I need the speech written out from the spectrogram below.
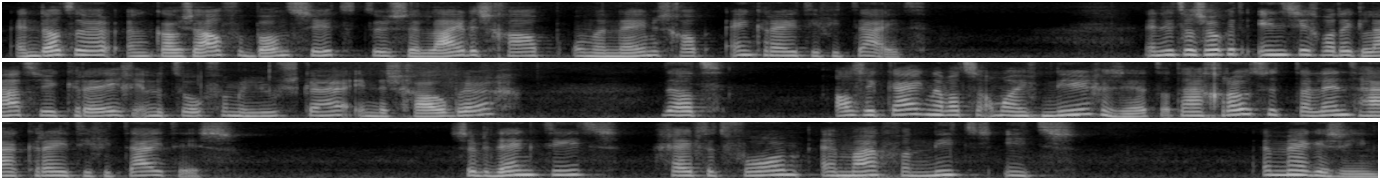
en dat er een kausaal verband zit tussen leiderschap, ondernemerschap en creativiteit. En dit was ook het inzicht wat ik laatst weer kreeg in de talk van Miljuska in de Schouwburg. Dat als ik kijk naar wat ze allemaal heeft neergezet, dat haar grootste talent haar creativiteit is. Ze bedenkt iets, geeft het vorm en maakt van niets iets. Een magazine,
